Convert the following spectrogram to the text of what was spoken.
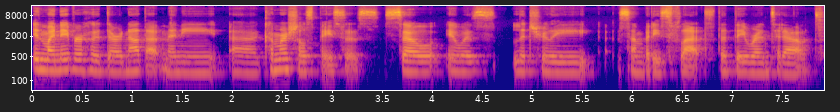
in my neighborhood there are not that many uh, commercial spaces, so it was literally somebody's flat that they rented out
